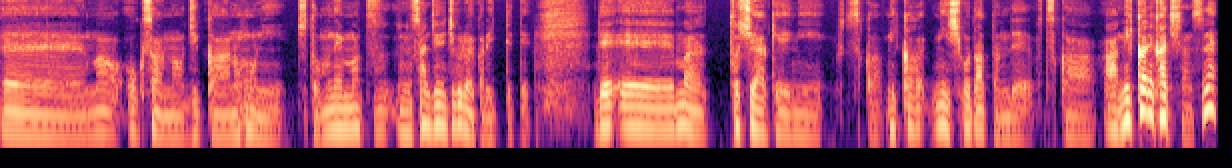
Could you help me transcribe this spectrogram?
えーまあ、奥さんの実家の方に、ちょっともう年末、うん30日ぐらいから行ってて、で、えーまあ、年明けに2日、3日に仕事あったんで、2日、あ、3日に帰ってきたんですね。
